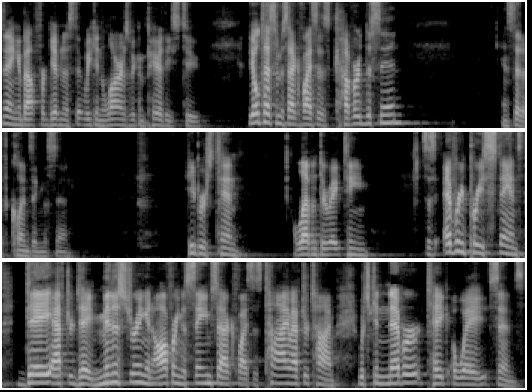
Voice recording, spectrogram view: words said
thing about forgiveness that we can learn as we compare these two. The Old Testament sacrifices covered the sin instead of cleansing the sin. Hebrews 10 11 through 18 says, Every priest stands day after day, ministering and offering the same sacrifices time after time, which can never take away sins.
